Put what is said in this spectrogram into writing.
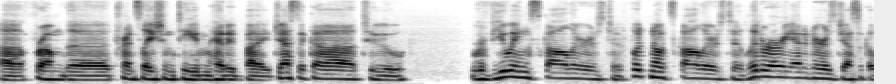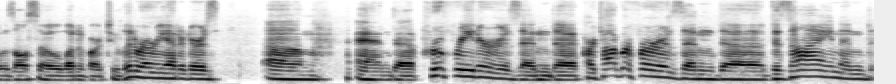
uh, from the translation team headed by Jessica to reviewing scholars to footnote scholars to literary editors. Jessica was also one of our two literary editors, um, and uh, proofreaders and uh, cartographers and uh, design and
